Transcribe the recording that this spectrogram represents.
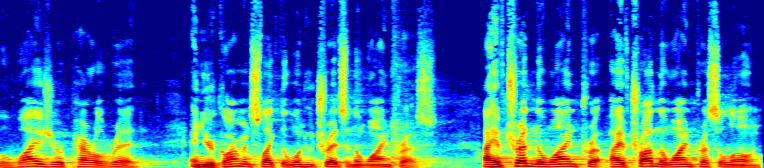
Well, why is your apparel red, and your garments like the one who treads in the winepress? I have, trodden the wine pre- I have trodden the winepress alone,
